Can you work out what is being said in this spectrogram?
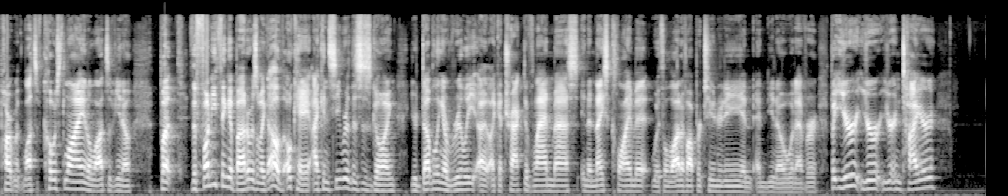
part with lots of coastline and lots of you know. But the funny thing about it was like, oh, okay, I can see where this is going. You're doubling a really uh, like attractive landmass in a nice climate with a lot of opportunity and and you know whatever. But your your your entire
